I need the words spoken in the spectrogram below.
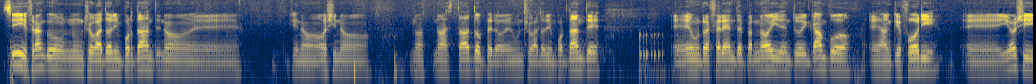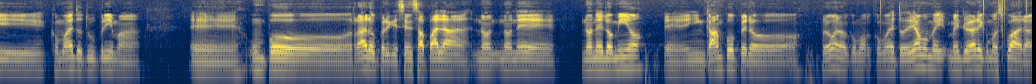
Sì, Franco è un, un giocatore importante, no? Eh, che no- oggi no- no- non è stato, però è un giocatore importante, è un referente per noi dentro il campo e anche fuori. Eh, e oggi, come hai detto tu prima, è un po' raro perché senza palla non, non è, non è lo mio eh, in campo, però, però bueno, come, come ho detto, dobbiamo me- migliorare come squadra.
